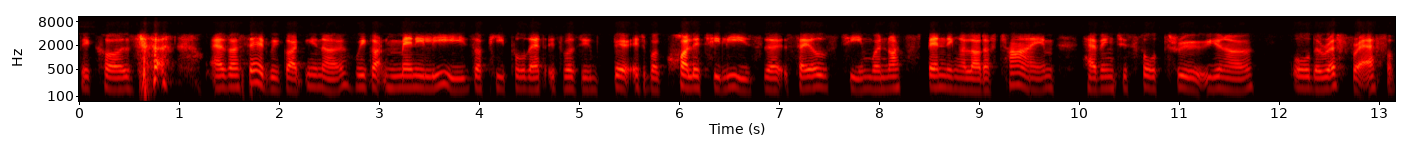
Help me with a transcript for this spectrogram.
because as I said, we got, you know, we got many leads of people that it was it were quality leads. The sales team were not spending a lot of time having to sort through, you know, all the riffraff of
